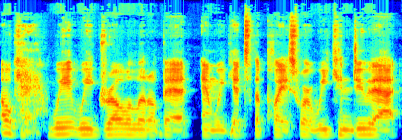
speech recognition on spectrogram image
okay we we grow a little bit and we get to the place where we can do that.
